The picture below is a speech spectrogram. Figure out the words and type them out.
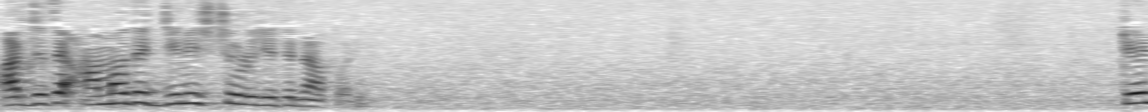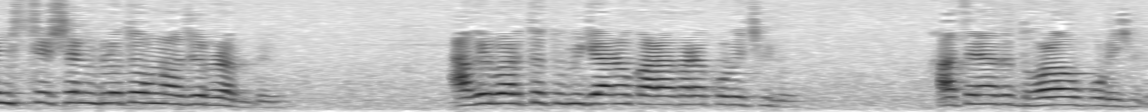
আর যাতে আমাদের জিনিস চলে যেতে না পারে। ট্রেন স্টেশনগুলোতেও নজর রাখবে। আগের বার তো তুমি জানো কারা কারা করেছিল। হাতে না নাতে ধরাও পড়েছিল।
